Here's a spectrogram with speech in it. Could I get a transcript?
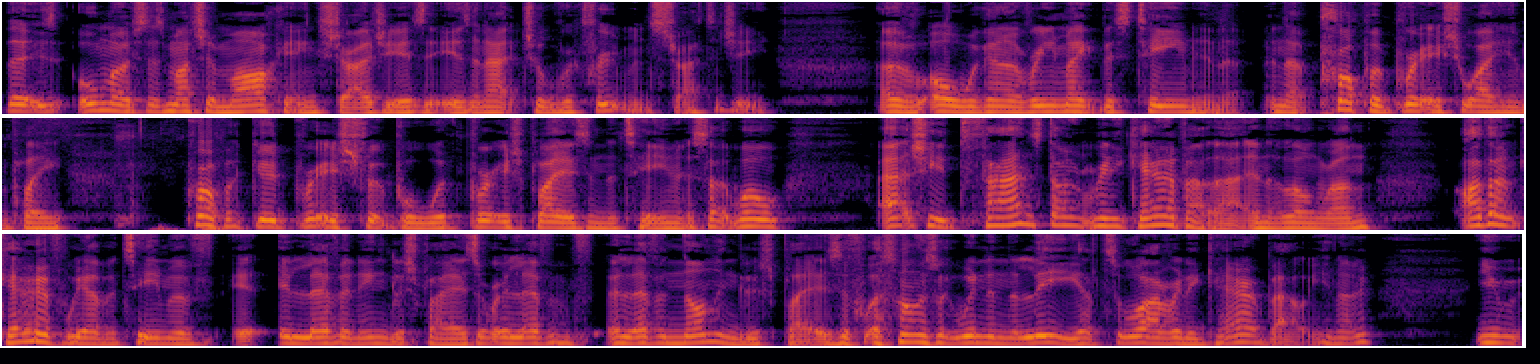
that is almost as much a marketing strategy as it is an actual recruitment strategy of oh we're going to remake this team in a, in that proper British way and play proper good British football with British players in the team. It's like well, actually fans don't really care about that in the long run. I don't care if we have a team of 11 English players or 11, 11 non-English players. If as long as we're winning the league, that's all I really care about. You know, you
